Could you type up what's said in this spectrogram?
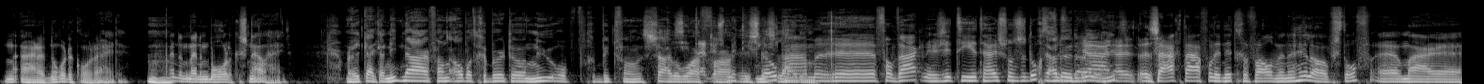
naar het noorden kon rijden. met, een, met een behoorlijke snelheid. Maar je kijkt daar niet naar van, oh, wat gebeurt er nu op het gebied van cyberwarfare? dus met die sloophamer uh, van Wagner zit hij het huis van zijn dochter. Ja, de, ja, een zaagtafel in dit geval met een hele hoop stof. Uh, maar uh,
